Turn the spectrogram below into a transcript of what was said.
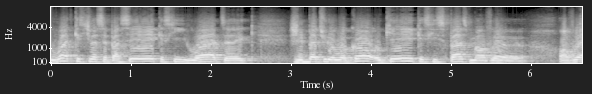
what, qu'est-ce qui va se passer, qu'est-ce qui, what, j'ai battu le record, ok, qu'est-ce qui se passe? Mais en vrai, euh, en vrai,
